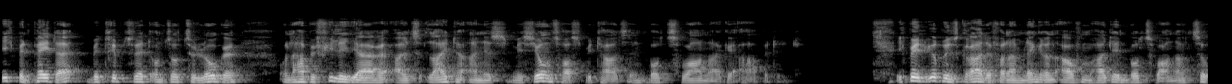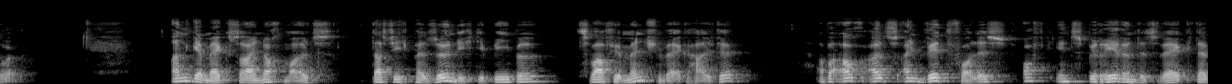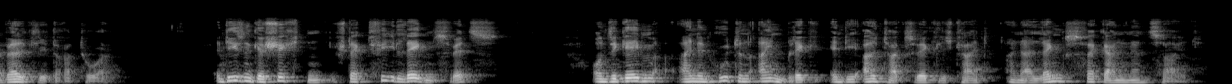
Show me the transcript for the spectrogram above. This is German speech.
Ich bin Peter, Betriebswirt und Soziologe und habe viele Jahre als Leiter eines Missionshospitals in Botswana gearbeitet. Ich bin übrigens gerade von einem längeren Aufenthalt in Botswana zurück. Angemerkt sei nochmals, dass ich persönlich die Bibel zwar für Menschenwerk halte, aber auch als ein wertvolles, oft inspirierendes Werk der Weltliteratur. In diesen Geschichten steckt viel Lebenswitz und sie geben einen guten Einblick in die Alltagswirklichkeit einer längst vergangenen Zeit.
